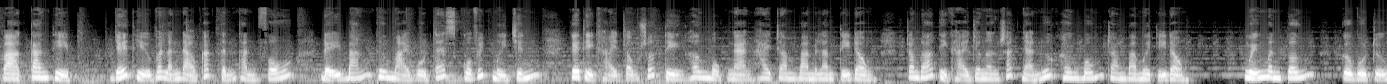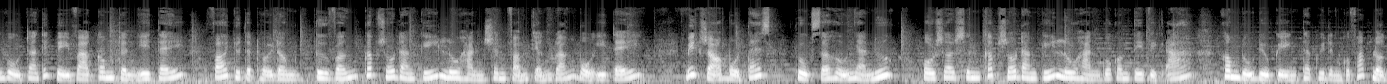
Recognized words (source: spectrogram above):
và can thiệp giới thiệu với lãnh đạo các tỉnh thành phố để bán thương mại bộ test COVID-19, gây thiệt hại tổng số tiền hơn 1.235 tỷ đồng, trong đó thiệt hại cho ngân sách nhà nước hơn 430 tỷ đồng. Nguyễn Minh Tuấn, cựu vụ trưởng vụ trang thiết bị và công trình y tế, phó chủ tịch hội đồng tư vấn cấp số đăng ký lưu hành sinh phẩm chẩn đoán Bộ Y tế. Biết rõ bộ test thuộc sở hữu nhà nước, hồ sơ xin cấp số đăng ký lưu hành của công ty Việt Á không đủ điều kiện theo quy định của pháp luật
